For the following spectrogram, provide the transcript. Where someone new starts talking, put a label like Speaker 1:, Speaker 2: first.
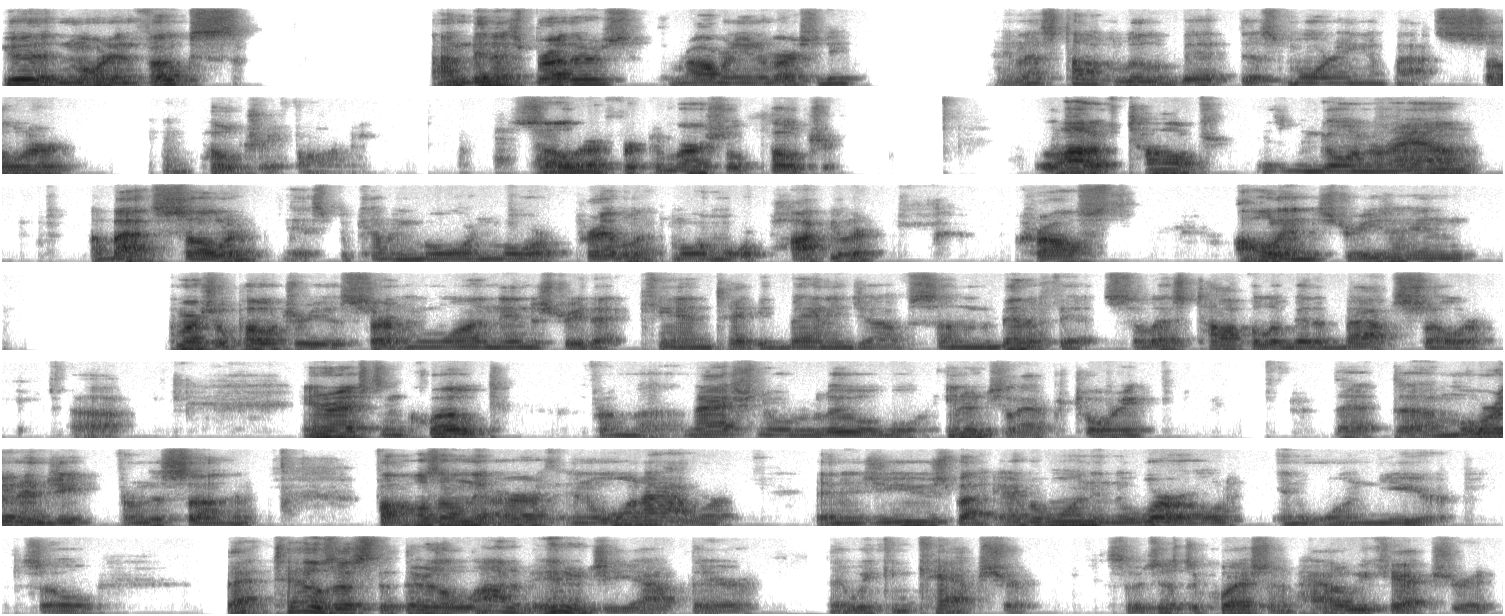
Speaker 1: Good morning, folks. I'm Dennis Brothers from Auburn University, and let's talk a little bit this morning about solar and poultry farming. Solar for commercial poultry. A lot of talk has been going around about solar. It's becoming more and more prevalent, more and more popular across all industries, and commercial poultry is certainly one industry that can take advantage of some of the benefits. So let's talk a little bit about solar. Uh, interesting quote from a National Renewable Energy Laboratory that uh, more energy from the sun falls on the earth in one hour than is used by everyone in the world in one year. So that tells us that there's a lot of energy out there that we can capture. So it's just a question of how do we capture it?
